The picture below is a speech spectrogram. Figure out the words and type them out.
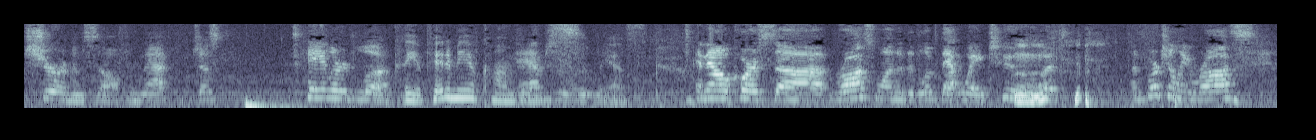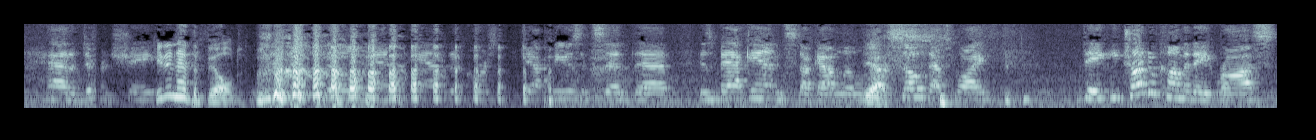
sure of himself, and that just tailored look. The epitome of confidence. Absolutely. Yes. And now, of course, uh, Ross wanted to look that way too, but unfortunately, Ross had a different shape. he didn't have the build. and, and of course, Jack Muse had said that his back end stuck out a little Yes. more. So that's why they he tried to accommodate Ross,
